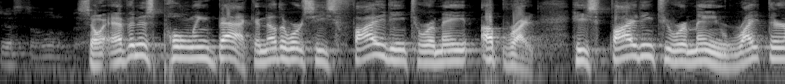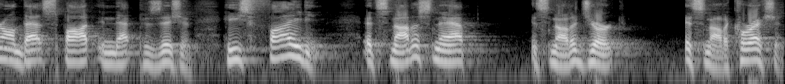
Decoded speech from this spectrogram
just a little bit. So Evan is pulling back. In other words, he's fighting to remain upright. He's fighting to remain right there on that spot in that position. He's fighting. It's not a snap. It's not a jerk. It's not a correction.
